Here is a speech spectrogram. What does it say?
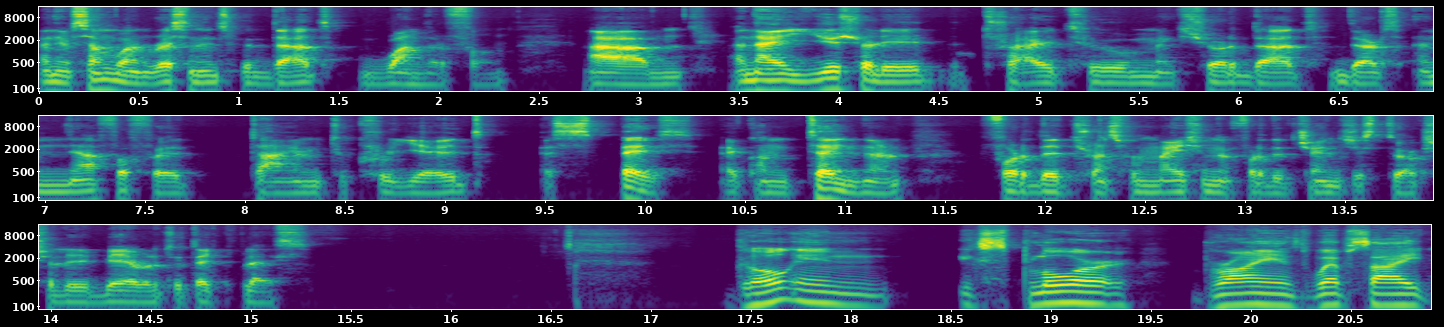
and if someone resonates with that wonderful um, and I usually try to make sure that there's enough of a time to create a space, a container for the transformation and for the changes to actually be able to take place. Go and explore Brian's website,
